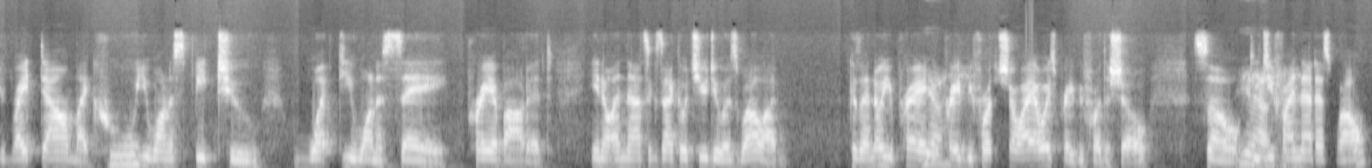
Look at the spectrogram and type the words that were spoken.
you write down like who you want to speak to what do you want to say pray about it you know and that's exactly what you do as well. I'm because i know you pray and Yeah. you prayed before the show. I always pray before the show. So Yeah. did you find that as well?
